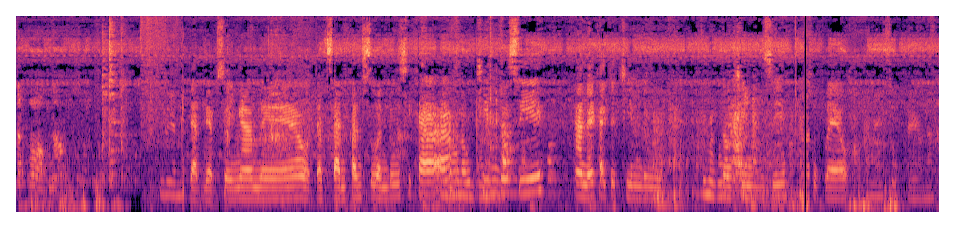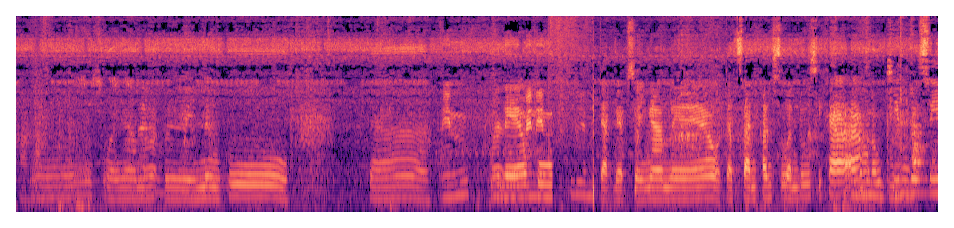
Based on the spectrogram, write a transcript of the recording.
จะกรอบเนาะเรียนจัดแบบสวยงามแล้ว จัดสรรปันส่วนดูสิคะลองชิมดูสิอ่านไหนใครจะชิมดูที่มัน ลองชิมดูสิสุกแล้วอันนี้สุกแล้วนะคะอืมสวยงามมากเลยหนึ่งคู่จ้า เน้นมาแล้วไม่เน้นคู่เรียนจัดแบบสวยงามแล้ว จัดสรรปันส่วนดูสิคะลองชิมดูสิ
